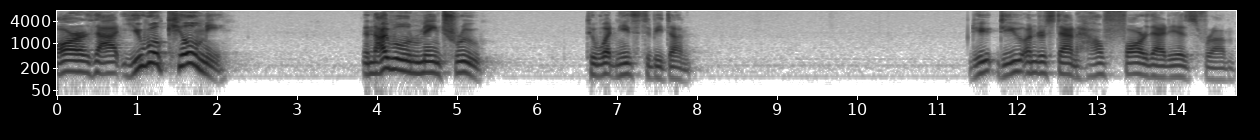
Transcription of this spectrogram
are that you will kill me and I will remain true to what needs to be done. Do you, do you understand how far that is from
